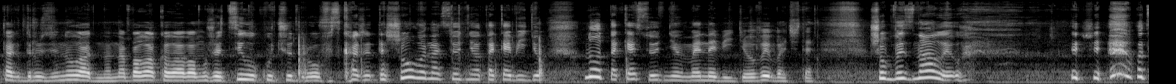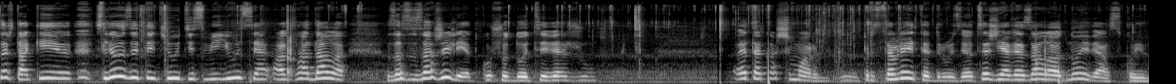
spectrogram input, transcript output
Так, друзі, ну ладно, набалакала вам уже цілу кучу дров. Скажете, що вона сьогодні таке відео? Ну, от таке сьогодні в мене відео, вибачте. Щоб ви знали, оце ж так, і сльози течуть, і сміюся, а вгадала за, за жилетку, що доці в'яжу. Це кошмар. Представляєте, друзі, оце ж я в'язала одною в'язкою.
